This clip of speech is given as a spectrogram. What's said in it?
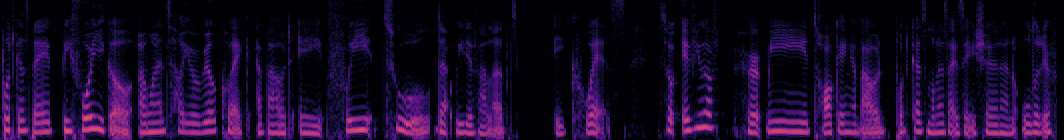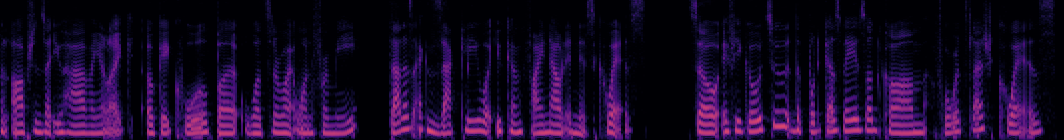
Podcast Babe, before you go, I want to tell you real quick about a free tool that we developed a quiz. So, if you have heard me talking about podcast monetization and all the different options that you have, and you're like, okay, cool, but what's the right one for me? That is exactly what you can find out in this quiz. So, if you go to thepodcastbabes.com forward slash quiz,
